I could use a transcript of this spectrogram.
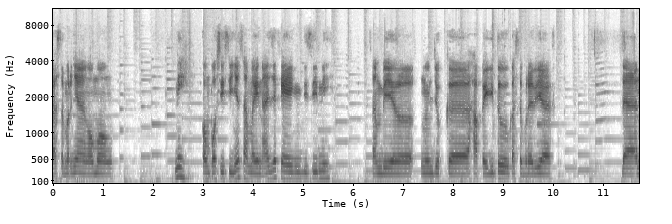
customernya ngomong nih komposisinya samain aja kayak yang di sini sambil nunjuk ke HP gitu customer dia dan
